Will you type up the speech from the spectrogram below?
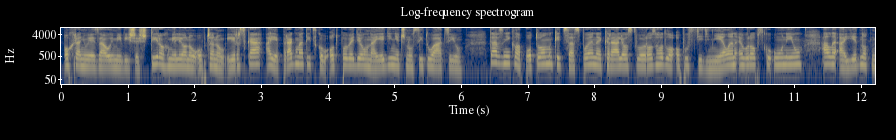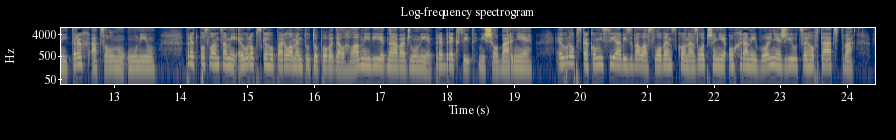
Ochraňuje záujmy vyše 4 miliónov občanov Írska a je pragmatickou odpoveďou na jedinečnú situáciu. Tá vznikla potom, keď sa Spojené kráľovstvo rozhodlo opustiť nielen Európsku úniu, ale aj jednotný trh a colnú úniu. Pred poslancami Európskeho parlamentu to povedal hlavný vyjednávač únie pre Brexit Michel Barnier. Európska komisia vyzvala Slovensko na zlepšenie ochrany voľne žijúceho vtáctva. V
